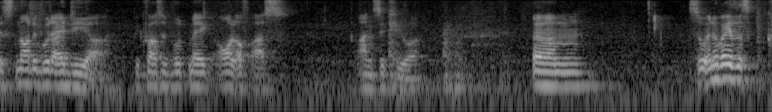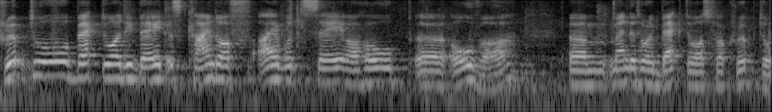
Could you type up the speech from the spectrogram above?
is not a good idea because it would make all of us unsecure. Um, so in a way, this crypto backdoor debate is kind of, I would say, or hope, uh, over. Um, mandatory backdoors for crypto.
